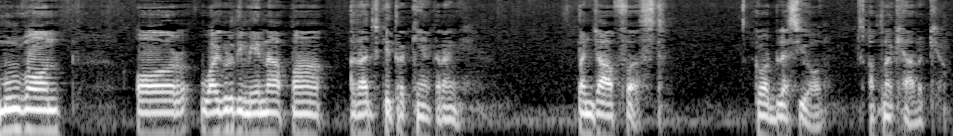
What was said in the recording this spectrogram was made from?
ਮੂਵ ਔਨ ਔਰ ਵਾਹਿਗੁਰੂ ਦੀ ਮਿਹਰ ਨਾਲ ਆਪਾਂ ਰੱਜ ਕੇ ਤਰੱਕੀਆਂ ਕਰਾਂਗੇ Punjab first God bless you all ਆਪਣਾ ਖਿਆਲ ਰੱਖਿਓ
